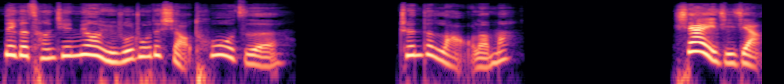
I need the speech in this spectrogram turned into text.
那个曾经妙语如珠的小兔子，真的老了吗？下一集讲。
